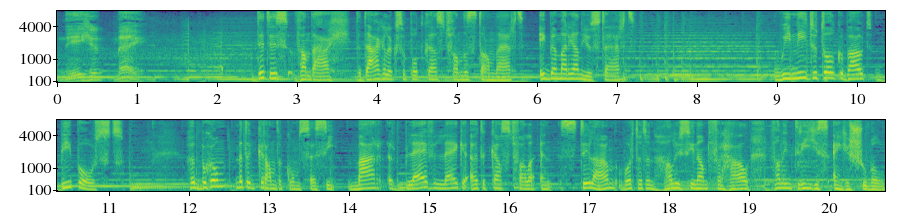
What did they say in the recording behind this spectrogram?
9 mei. Dit is vandaag de dagelijkse podcast van de Standaard. Ik ben Marianne Justaert. We need to talk about Bpost. Het begon met een krantenconcessie, maar er blijven lijken uit de kast vallen en stilaan wordt het een hallucinant verhaal van intriges en gesjoemel.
